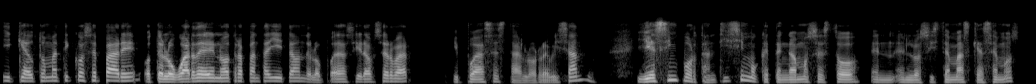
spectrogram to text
y que automático se pare o te lo guarde en otra pantallita donde lo puedas ir a observar y puedas estarlo revisando. Y es importantísimo que tengamos esto en, los sistemas que hacemos.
